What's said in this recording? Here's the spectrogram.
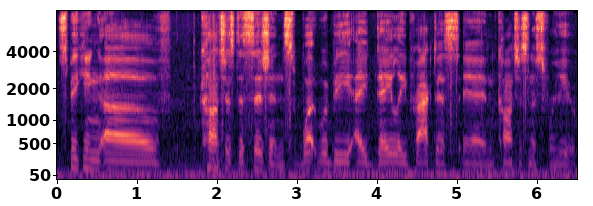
speaking of conscious decisions, what would be a daily practice in consciousness for you?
